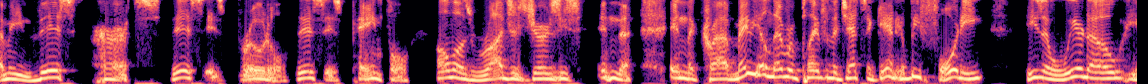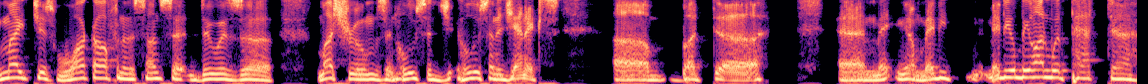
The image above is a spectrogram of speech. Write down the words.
i mean this hurts this is brutal this is painful all those Rodgers jerseys in the in the crowd. Maybe he'll never play for the jets again. He'll be 40 he's a weirdo. He might just walk off into the sunset and do his uh, mushrooms and hallucin- hallucinogenics. Um, but uh, and you know maybe maybe he'll be on with Pat uh,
